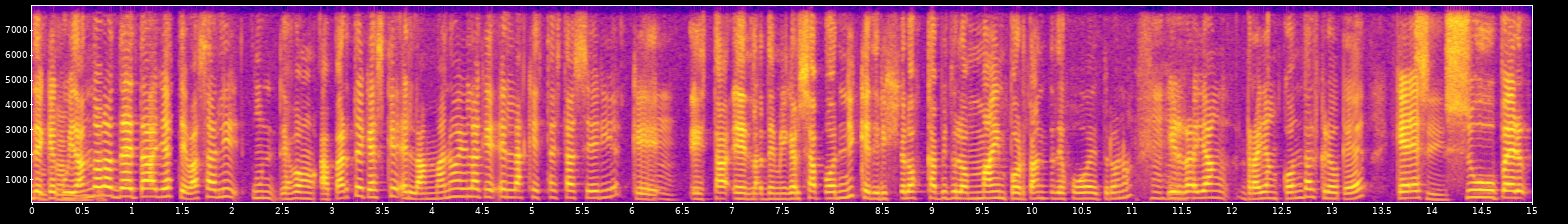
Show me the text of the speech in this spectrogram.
De que cuidando los detalles te va a salir un... vamos, aparte que es que en las manos en, la que, en las que está esta serie, que Mm. está en las de Miguel Sapochnik, que dirigió los capítulos más importantes de Juego de Tronos, y Ryan, Ryan Condal creo que es, que es Sí. súper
